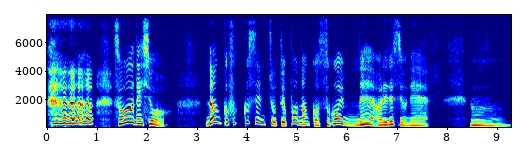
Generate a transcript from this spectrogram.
そうでしょう。なんか、フック船長ってやっぱなんかすごいね、あれですよね。うん。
